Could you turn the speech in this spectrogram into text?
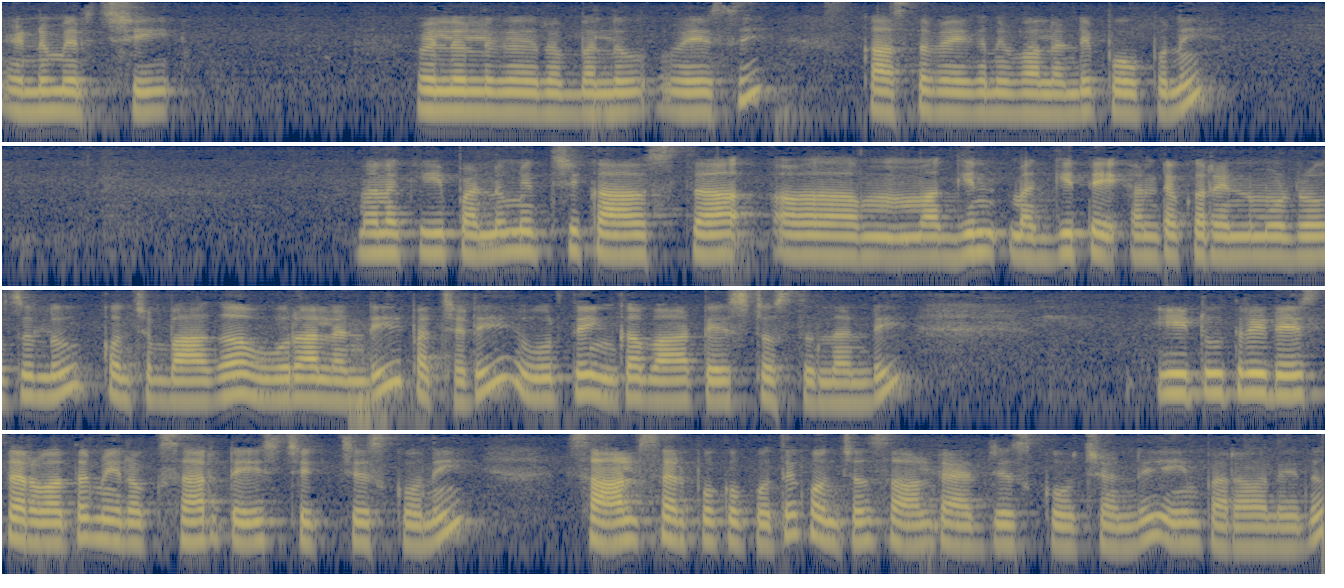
ఎండుమిర్చి వెల్లుల్లి రబ్బలు వేసి కాస్త వేగనివ్వాలండి పోపుని. మనకి పండు మిర్చి కాస్త మగ్గి మగ్గితే అంటే ఒక రెండు మూడు రోజులు కొంచెం బాగా ఊరాలండి పచ్చడి. ఊరితే ఇంకా బాగా టేస్ట్ వస్తుందండి. ఈ టూ త్రీ డేస్ తర్వాత మీరు ఒకసారి టేస్ట్ చెక్ చేసుకొని సాల్ట్ సరిపోకపోతే కొంచెం సాల్ట్ యాడ్ చేసుకోవచ్చండి ఏం పర్వాలేదు.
